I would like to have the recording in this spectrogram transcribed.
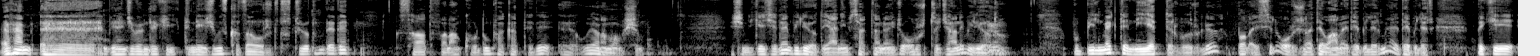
Efendim e, birinci bölümdeki ilk dinleyicimiz kaza orucu tutuyordum dedi. Saat falan kurdum fakat dedi e, uyanamamışım. Şimdi geceden biliyordu yani imsaktan önce oruç tutacağını biliyordu. Bu bilmek de niyettir buyuruluyor. Dolayısıyla orucuna devam edebilir mi? Edebilir. Peki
